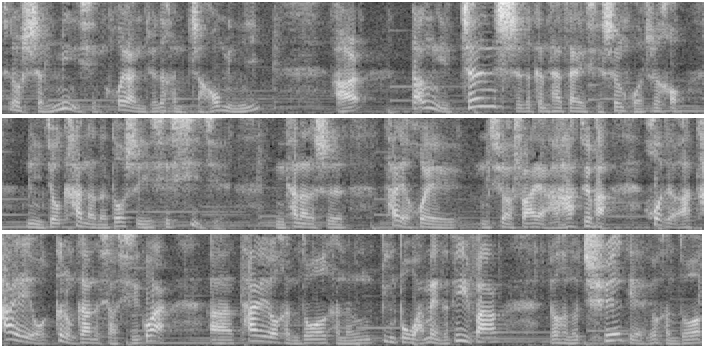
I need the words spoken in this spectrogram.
这种神秘性会让你觉得很着迷，而当你真实的跟他在一起生活之后，你就看到的都是一些细节，你看到的是他也会需要刷牙，对吧？或者啊，他也有各种各样的小习惯。啊，他也有很多可能并不完美的地方，有很多缺点，有很多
